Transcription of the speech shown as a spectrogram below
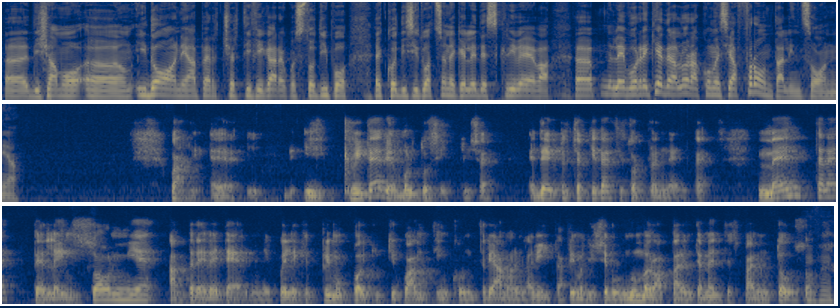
eh, diciamo eh, idonea per certificare questo tipo ecco, di situazione che lei descriveva. Eh, le vorrei chiedere allora come si affronta l'insonnia. Guardi, il criterio è molto semplice ed è per certi versi sorprendente, mentre per le insonnie a breve termine, quelle che prima o poi tutti quanti incontriamo nella vita. Prima dicevo un numero apparentemente spaventoso, uh-huh.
